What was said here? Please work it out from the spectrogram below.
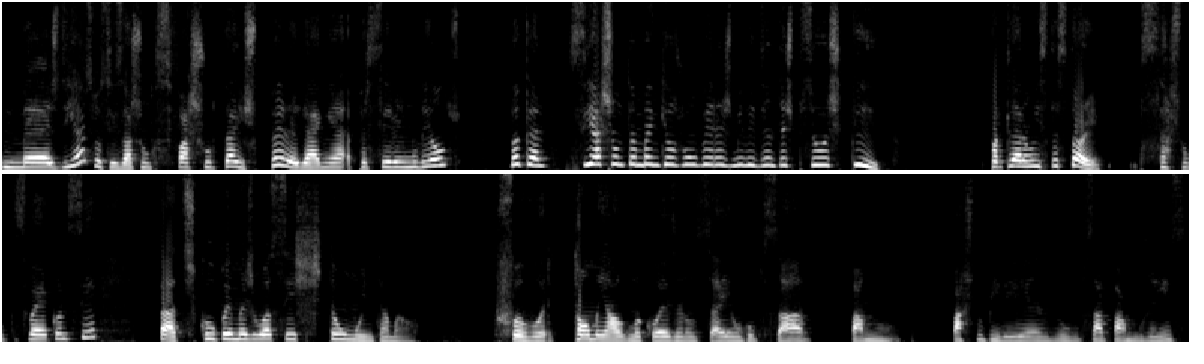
Mas, yeah, se vocês acham que se faz sorteios para ganhar, para serem modelos, bacana. Se acham também que eles vão ver as 1200 pessoas que partilharam isso da story, se acham que isso vai acontecer, Pá, desculpem, mas vocês estão muito a mal. Por favor, tomem alguma coisa, não sei, um rubeçado para, para a estupidez, um rubeçado para a morrice.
